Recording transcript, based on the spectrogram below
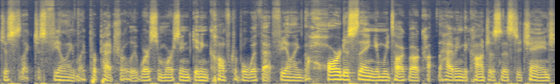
just like just feeling like perpetually worse and worse and getting comfortable with that feeling. The hardest thing, and we talk about co- having the consciousness to change.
